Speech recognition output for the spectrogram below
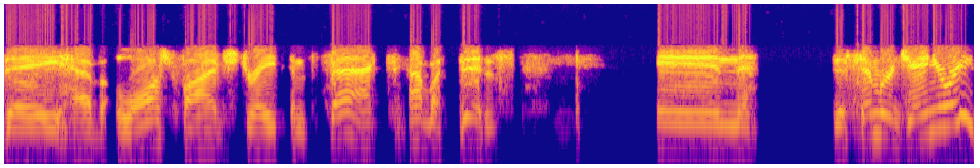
They have lost five straight. In fact, how about this? In December and January,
